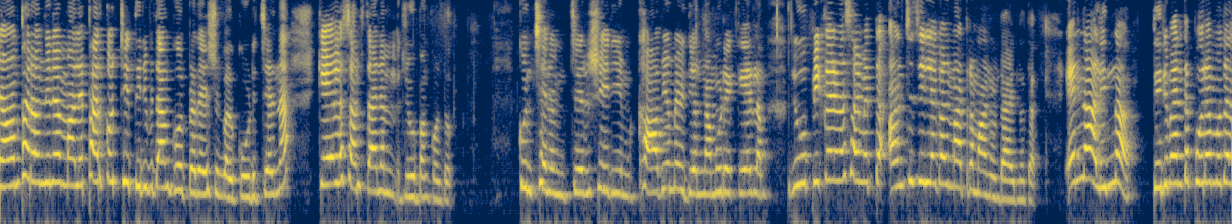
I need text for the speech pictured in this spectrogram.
നവംബർ ഒന്നിന് മലബാർ കൊച്ചി തിരുവിതാംകൂർ പ്രദേശങ്ങൾ കൂടിച്ചേർന്ന് കേരള സംസ്ഥാനം രൂപം കൊണ്ടു. കുഞ്ചനും ചെറുശ്ശേരിയും കാവ്യം എഴുതിയ നമ്മുടെ കേരളം രൂപീകരണ സമയത്ത് അഞ്ച് ജില്ലകൾ മാത്രമാണ് ഉണ്ടായിരുന്നത്. എന്നാൽ ഇന്ന് തിരുവനന്തപുരം മുതൽ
